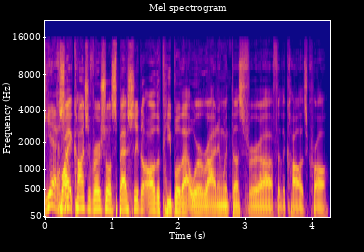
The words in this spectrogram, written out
question. Yeah. so- Quite controversial, especially to all the people that were riding with us for uh, for the college crawl.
